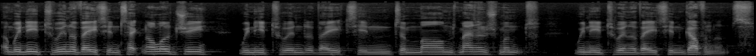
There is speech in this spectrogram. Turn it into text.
and we need to innovate in technology, we need to innovate in demand management, we need to innovate in governance.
